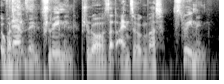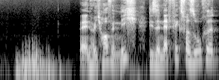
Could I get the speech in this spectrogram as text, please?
Oh, was Fernsehen, Streaming. Bestimmt auch Sat 1 irgendwas. Streaming. Äh, Ich hoffe nicht, diese Netflix-Versuche,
